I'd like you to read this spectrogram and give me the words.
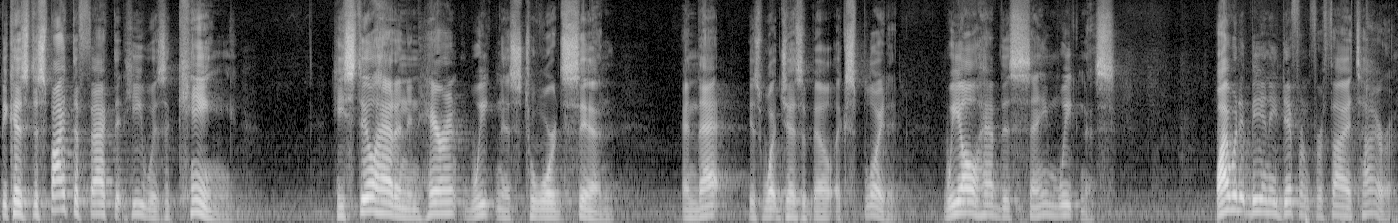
Because despite the fact that he was a king, he still had an inherent weakness towards sin. And that is what Jezebel exploited. We all have this same weakness. Why would it be any different for Thyatira?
